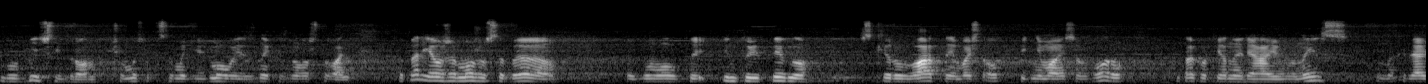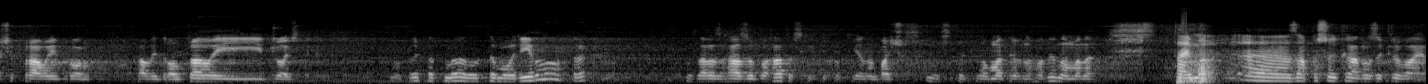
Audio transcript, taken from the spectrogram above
був більший дрон. Чомусь от самодіймовий зник з налаштувань. Тепер я вже можу себе, так би мовити, інтуїтивно скерувати. Бачите, оп, піднімаюся вгору. І так от я ниряю вниз, нахиляючи правий дрон, правий дрон, правий джойстик. Наприклад, ми летимо рівно, так? Зараз газу багато, скільки тут я не бачу 100 км на годину, у мене таймер е, запису екрану закриває.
